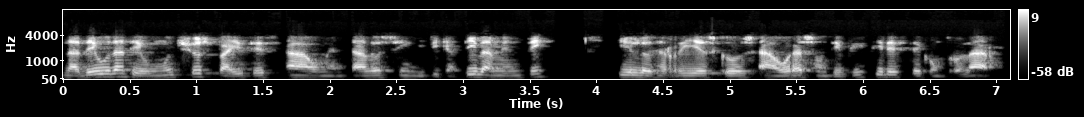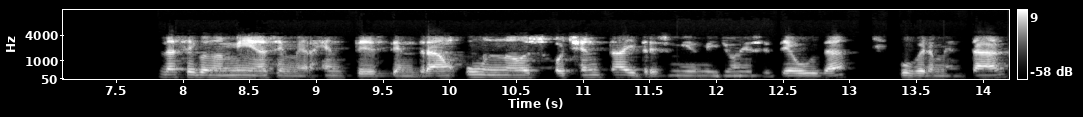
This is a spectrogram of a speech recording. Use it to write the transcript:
la deuda de muchos países ha aumentado significativamente y los riesgos ahora son difíciles de controlar. Las economías emergentes tendrán unos 83 mil millones de deuda gubernamental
